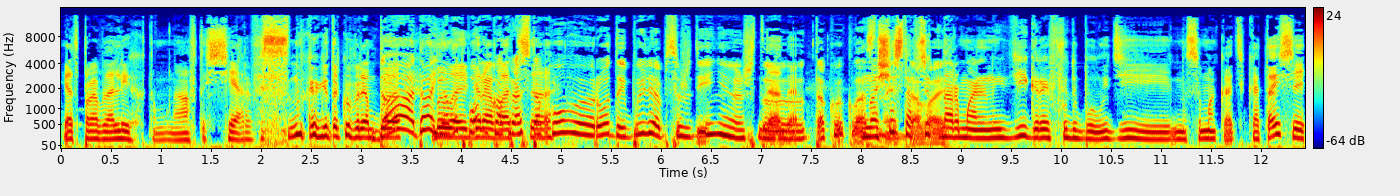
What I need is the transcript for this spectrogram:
и отправляли их там на автосервис. Ну, как такой прям Да, да, я вот помню, как раз такого рода и были обсуждения, что да, да. такой классный. Но сейчас это все нормально. Иди играй в футбол, иди на самокате катайся.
